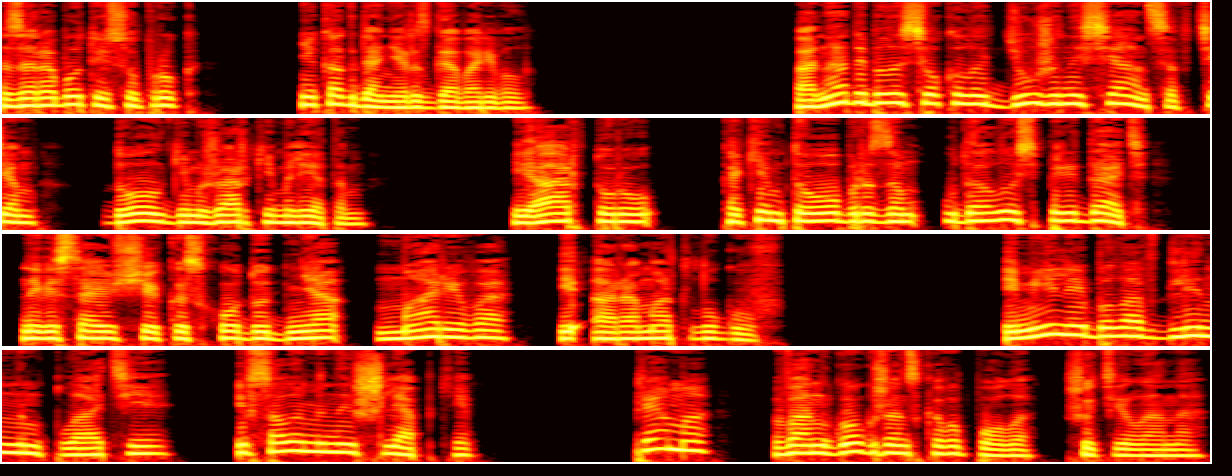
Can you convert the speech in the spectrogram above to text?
За работой супруг никогда не разговаривал. Понадобилось около дюжины сеансов тем долгим жарким летом, и Артуру каким-то образом удалось передать нависающее к исходу дня марево и аромат лугов. Эмилия была в длинном платье и в соломенной шляпке. Прямо Ван Гог женского пола, шутила она.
